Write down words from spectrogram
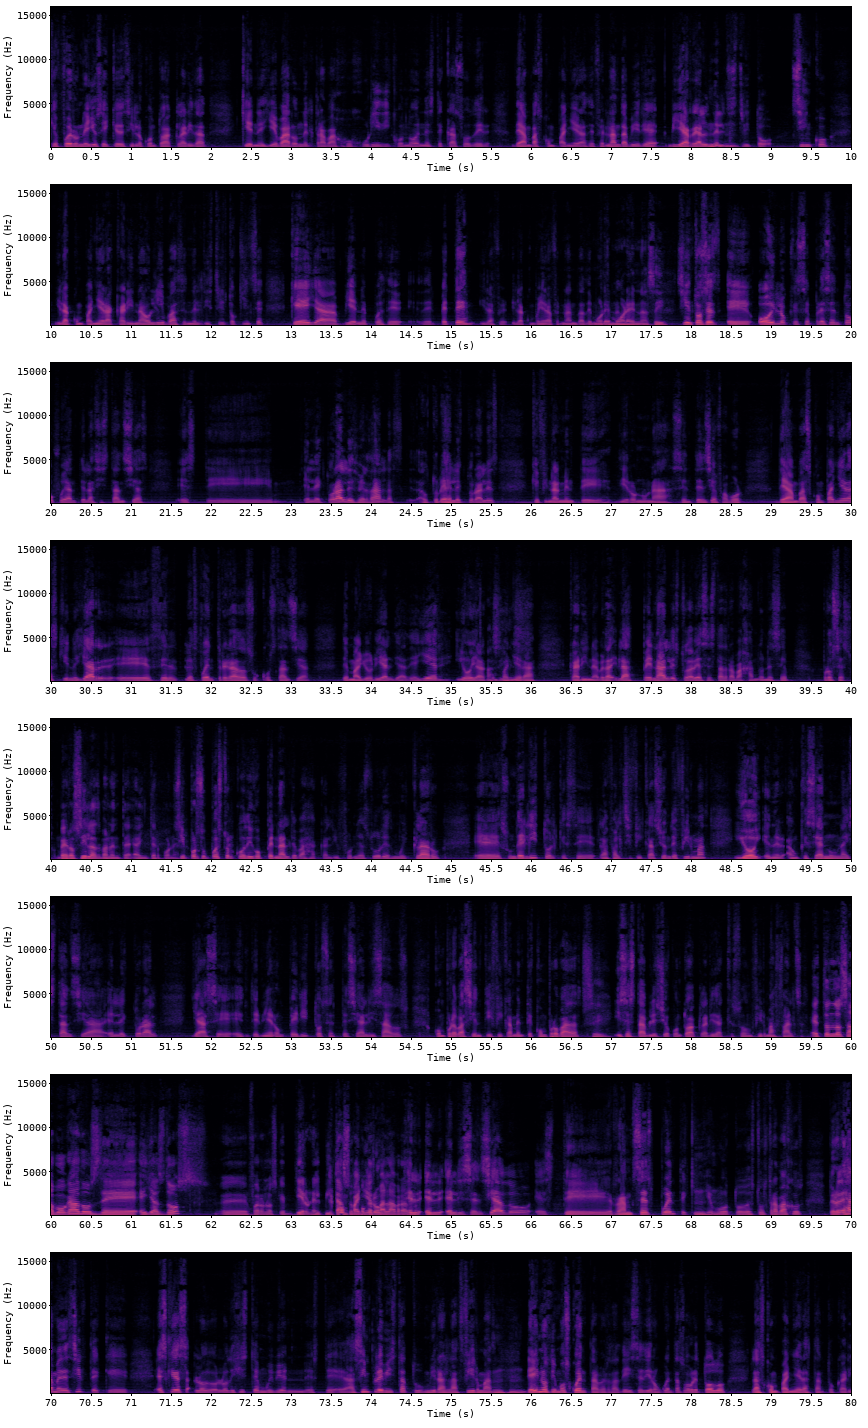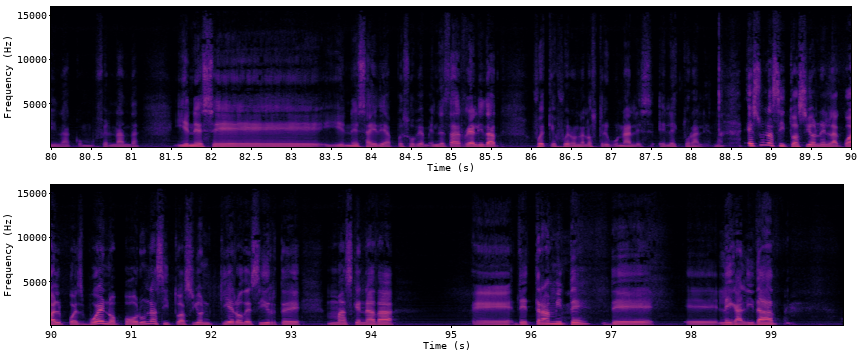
que fueron ellos, y hay que decirlo con toda claridad, quienes llevaron el trabajo jurídico, ¿no? En este caso de, de ambas compañeras, de Fernanda Villarreal en el distrito 5 y la compañera Karina Olivas en el distrito 15, que ella viene pues de, del PT y la, y la compañera Fernanda de Morena. De Morena, sí. Sí, entonces eh, hoy lo que se presentó fue ante las instancias este electorales, ¿verdad? Las autoridades electorales que finalmente dieron una sentencia a favor de ambas compañeras, quienes ya eh, se les fue entregada su constancia de mayoría el día de ayer y hoy a la compañera Karina, ¿verdad? Y las penales todavía se está trabajando en ese proceso. Pero sí las van a, interponer. Sí, por supuesto, el Código Penal de Baja California Sur es muy claro, eh, es un delito el que se la falsificación de firmas y hoy, en el, aunque sea en una instancia electoral, ya se intervinieron peritos especializados con pruebas científicamente comprobadas y se estableció con toda claridad que son firmas falsas. Estos los abogados de ellas dos eh, fueron los que dieron el pitazo en pocas palabras. El, licenciado este Ramsés Puente, quien llevó todos estos trabajos, pero déjame decirte que es que lo, dijiste muy bien, este, a simple vista tú miras las firmas, de ahí nos dimos cuenta, ¿verdad? De ahí se dieron cuenta sobre todo las compañeras, tanto Karina como Fernanda, y en ese y en esa idea, pues obviamente, en esa realidad fue que fueron a los tribunales electorales. ¿no? Es una situación en la cual, pues bueno, por una situación, quiero decirte, más que nada, eh, de trámite, de eh, legalidad,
